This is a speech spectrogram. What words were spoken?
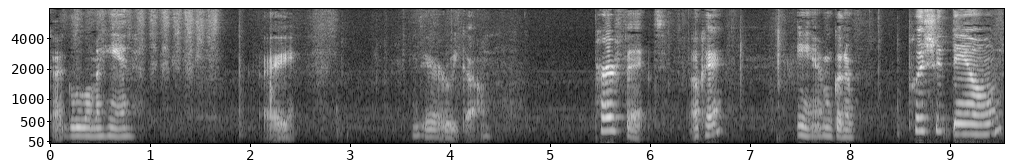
got glue on my hand. All right, there we go. Perfect. Okay, and I'm gonna push it down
